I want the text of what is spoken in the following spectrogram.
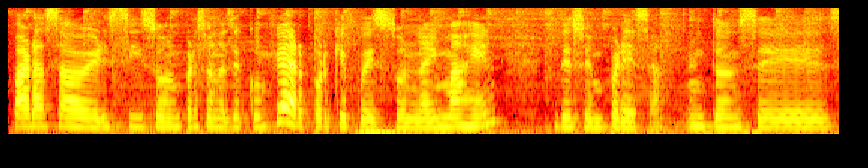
para saber si son personas de confiar porque pues son la imagen de su empresa. Entonces...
